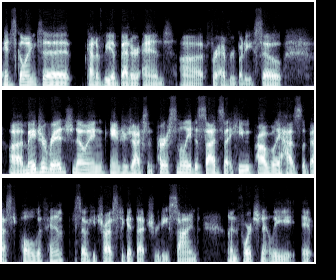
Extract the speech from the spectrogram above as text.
it's going to kind of be a better end uh, for everybody. So uh, Major Ridge, knowing Andrew Jackson personally, decides that he probably has the best pull with him, so he tries to get that treaty signed. Unfortunately, it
